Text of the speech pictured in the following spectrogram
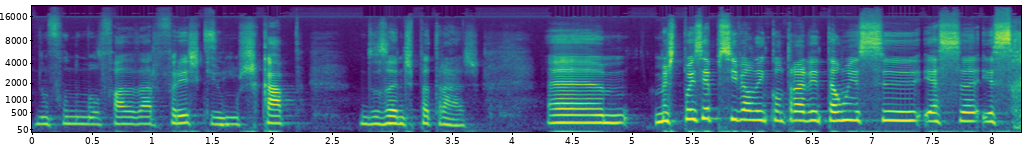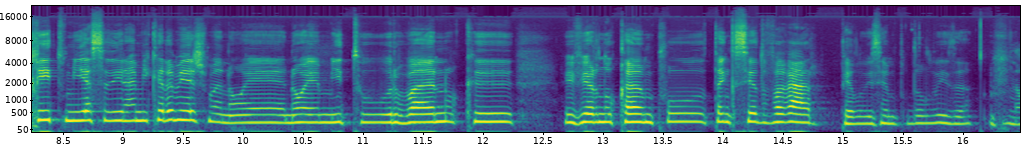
no fundo, uma lefada de ar fresco Sim. e um escape dos anos para trás. Um, mas depois é possível encontrar então esse, essa, esse ritmo e essa dinâmica na mesma, não é, não é mito urbano que viver no campo tem que ser devagar, pelo exemplo da Luísa. Não,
